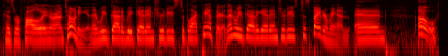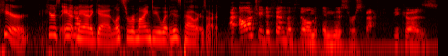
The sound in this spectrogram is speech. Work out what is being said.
because we're following around Tony and then we've got to be, get introduced to Black Panther and then we've got to get introduced to Spider-Man and oh, here here's Ant-Man again. Let's remind you what his powers are. I'll actually defend the film in this respect because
